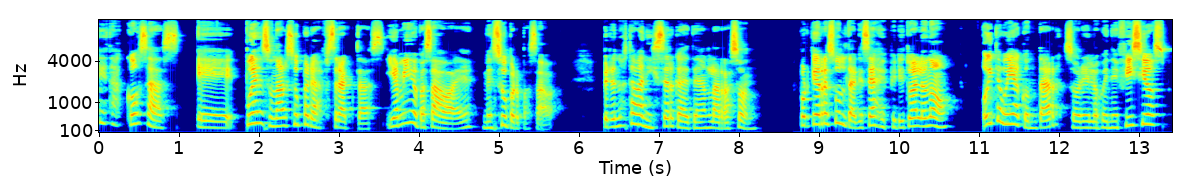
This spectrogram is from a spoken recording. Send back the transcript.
estas cosas eh, pueden sonar súper abstractas, y a mí me pasaba, ¿eh? Me súper pasaba, pero no estaba ni cerca de tener la razón. Porque resulta que seas espiritual o no, hoy te voy a contar sobre los beneficios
